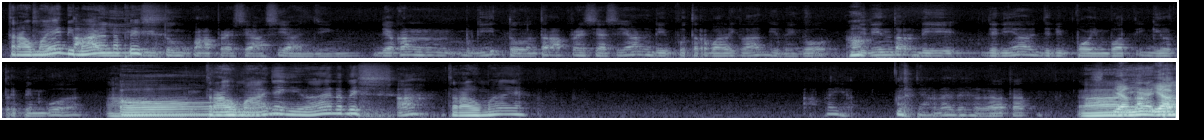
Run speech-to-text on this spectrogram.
traumanya di mana, Pis? itu bukan apresiasi anjing dia kan begitu ntar apresiasinya kan diputar balik lagi bego Hah? jadi ntar di jadinya jadi poin buat guilt tripin gue Ah, Oh. Traumanya gimana, Pis? ah Traumanya. apa ya ah, jangan ada lewat Ah, yang iya, yang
